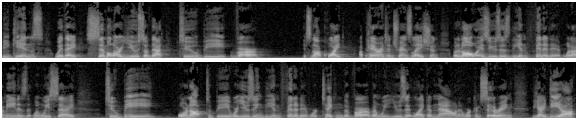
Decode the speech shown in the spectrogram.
begins with a similar use of that to be verb. It's not quite apparent in translation, but it always uses the infinitive. What I mean is that when we say to be, or not to be, we're using the infinitive. We're taking the verb and we use it like a noun, and we're considering the idea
